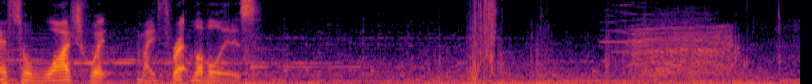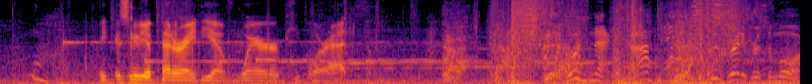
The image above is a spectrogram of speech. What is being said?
I have to watch what my threat level is. It gives me a better idea of where people are at. Who's next, huh? Who's ready for some more?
